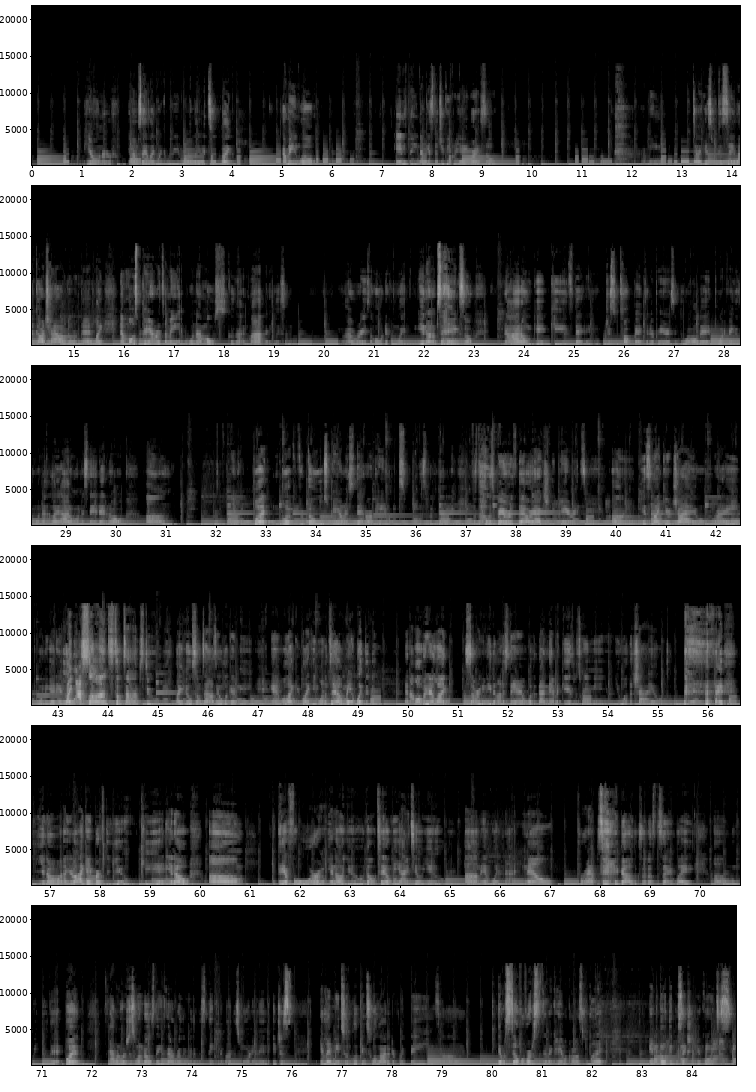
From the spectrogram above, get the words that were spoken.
here on Earth? You know what I'm saying? Like, what can we even relate it to? Like, I mean, well, anything I guess that you can create, right? So I mean, I guess we could say like our child doing that. Like now, most parents, I mean, well, not most, because I in my listen, I raised a whole different way. You know what I'm saying? So now I don't get kids that can just talk back to their parents and do all that and point fingers and whatnot. Like I don't understand that at all. Um, you know, but but for those parents that are parents, those parents that are actually parents, um, it's like your child, right? And like my sons sometimes do. Like he'll sometimes he'll look at me and will like like he want to tell me what to do, and I'm over here like, sir, you need to understand what the dynamic is between me and you. You are the child. you know, you know, I gave birth to you, kid. You know, um, therefore, you know, you don't tell me, I tell you, um, and whatnot. Now, perhaps God looks at us the same way um, when we do that. But I don't know. It's just one of those things that I really, really was thinking about this morning, and it just it led me to look into a lot of different things. Um, there were several verses that I came across, but in the Go Deeper section, you're going to see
